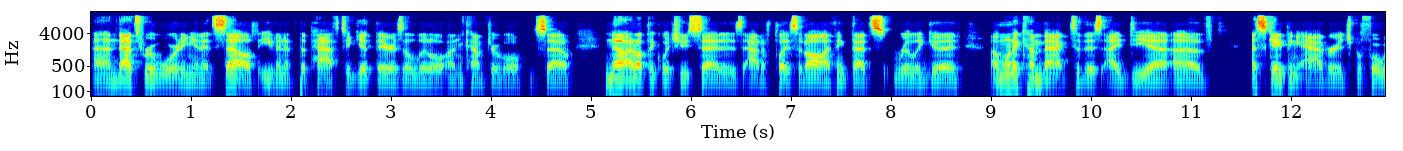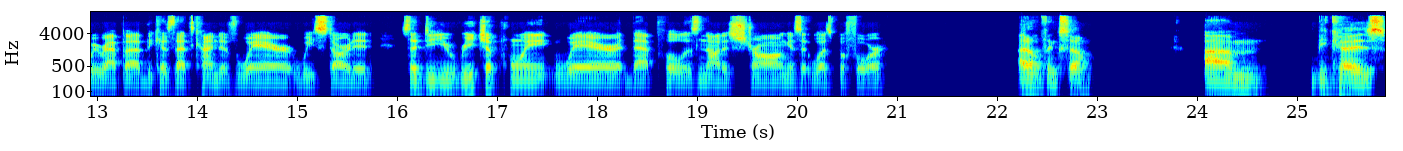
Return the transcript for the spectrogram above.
Um, that's rewarding in itself, even if the path to get there is a little uncomfortable. So, no, I don't think what you said is out of place at all. I think that's really good. I want to come back to this idea of escaping average before we wrap up, because that's kind of where we started. So, do you reach a point where that pull is not as strong as it was before? I don't think so um, because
